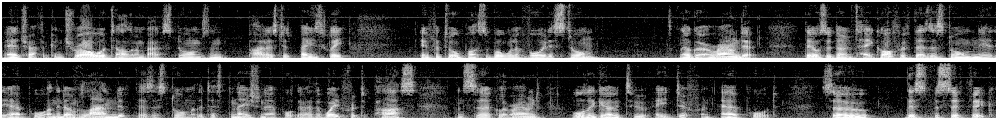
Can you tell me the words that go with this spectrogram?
air traffic control will tell them about storms, and pilots just basically if at all possible, will avoid a storm. They'll go around it. They also don't take off if there's a storm near the airport, and they don't land if there's a storm at the destination airport. They either wait for it to pass and circle around, or they go to a different airport. So, this specific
